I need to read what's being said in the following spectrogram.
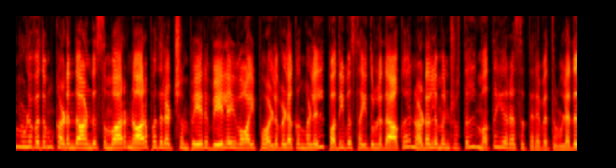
முழுவதும் கடந்த ஆண்டு சுமார் நாற்பது லட்சம் பேர் வேலைவாய்ப்பு அலுவலகங்களில் பதிவு செய்துள்ளதாக நாடாளுமன்றத்தில் மத்திய அரசு தெரிவித்துள்ளது.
